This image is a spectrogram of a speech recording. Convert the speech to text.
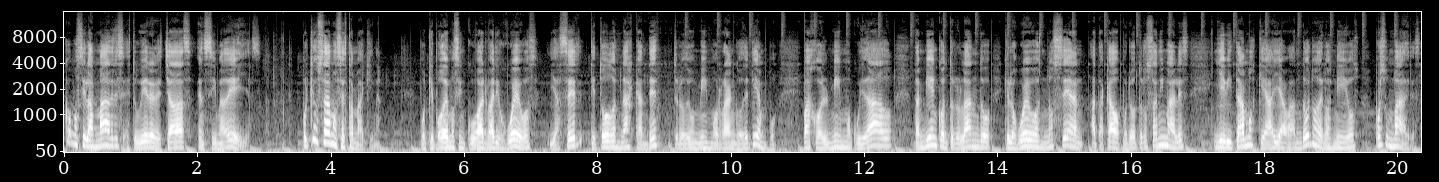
como si las madres estuvieran echadas encima de ellas. ¿Por qué usamos esta máquina? Porque podemos incubar varios huevos y hacer que todos nazcan dentro de un mismo rango de tiempo bajo el mismo cuidado, también controlando que los huevos no sean atacados por otros animales y evitamos que haya abandono de los nidos por sus madres,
